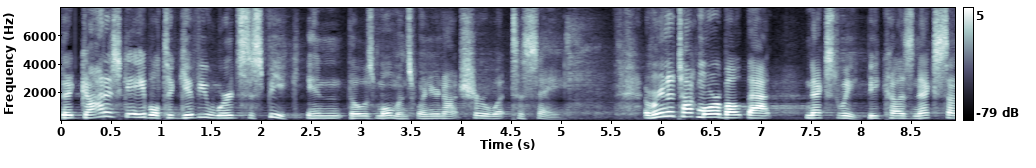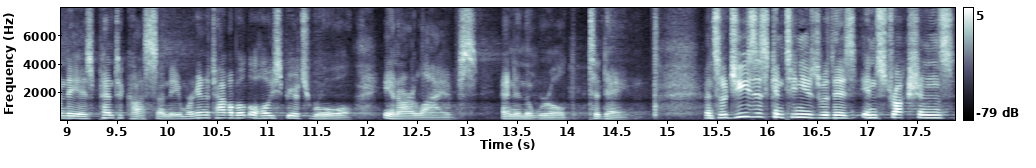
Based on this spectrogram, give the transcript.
that God is able to give you words to speak in those moments when you're not sure what to say. And we're going to talk more about that next week because next Sunday is Pentecost Sunday, and we're going to talk about the Holy Spirit's role in our lives and in the world today. And so Jesus continues with his instructions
